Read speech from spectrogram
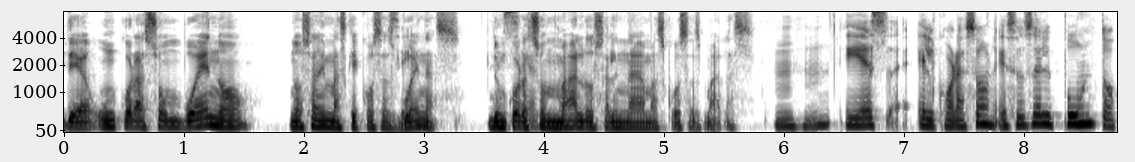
De un corazón bueno no salen más que cosas buenas. De un corazón malo salen nada más cosas malas. Y es el corazón, ese es el punto.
